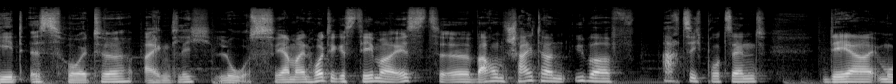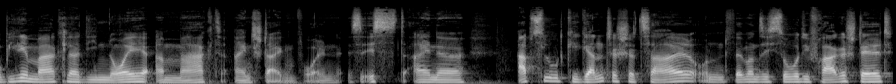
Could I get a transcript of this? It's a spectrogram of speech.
geht es heute eigentlich los? Ja, mein heutiges Thema ist, äh, warum scheitern über 80 Prozent der Immobilienmakler, die neu am Markt einsteigen wollen. Es ist eine absolut gigantische Zahl und wenn man sich so die Frage stellt,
